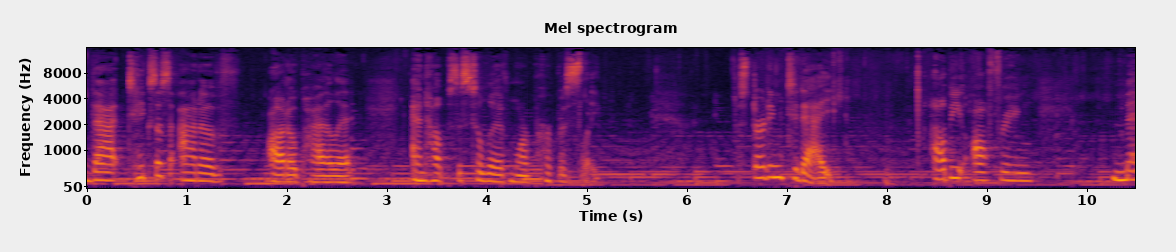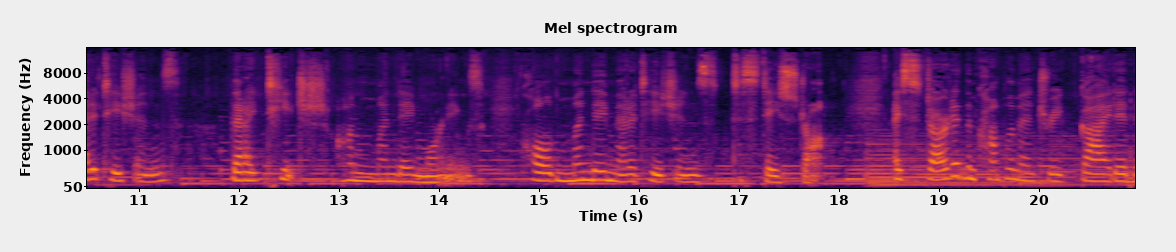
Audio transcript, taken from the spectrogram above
that takes us out of autopilot and helps us to live more purposely. Starting today, I'll be offering meditations that I teach on Monday mornings called Monday Meditations to Stay Strong. I started the complimentary guided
